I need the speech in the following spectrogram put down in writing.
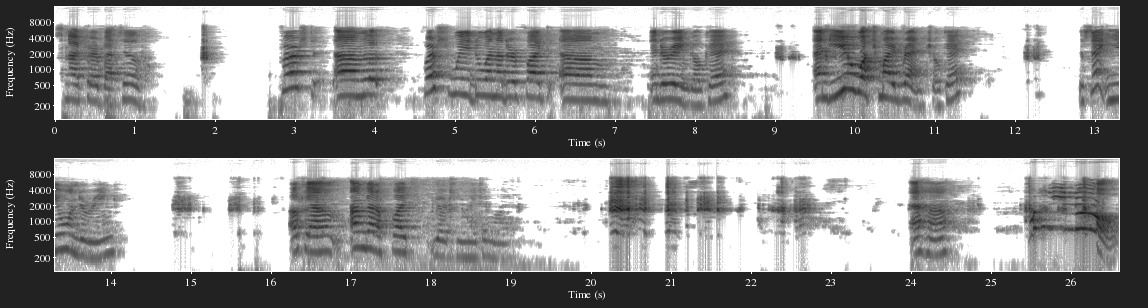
Sniper battle. First, um, look. First, we do another fight, um, in the ring, okay? And you watch my wrench, okay? Is that you in the ring? Okay, I'm I'm gonna fight your teammate anyway. Uh huh. How do you know?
